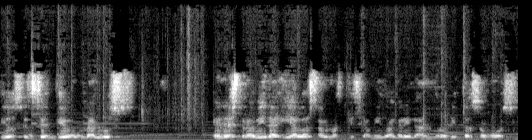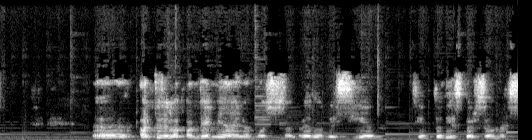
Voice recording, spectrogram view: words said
Dios encendió una luz en nuestra vida y a las almas que se han ido agregando. Ahorita somos, eh, antes de la pandemia éramos alrededor de 100, 110 personas.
